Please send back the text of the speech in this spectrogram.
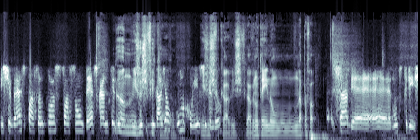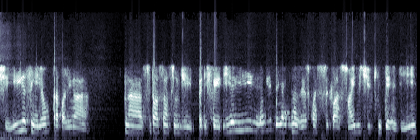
estivesse passando por uma situação dessa, cara não teve Não, não injustificável alguma com isso, entendeu? Injustificável, injustificável. Não tem, não, não dá pra falar. Sabe, é, é muito triste. E, assim, eu trabalhei na, na situação, assim, de periferia e eu lidei algumas vezes com essas situações e tive que intervir,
